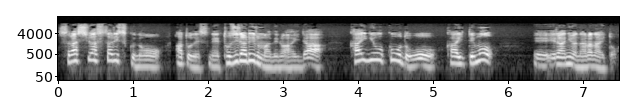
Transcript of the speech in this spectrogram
スラッシュアスタリスクの後ですね、閉じられるまでの間、開業コードを書いても、えエラーにはならないと。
